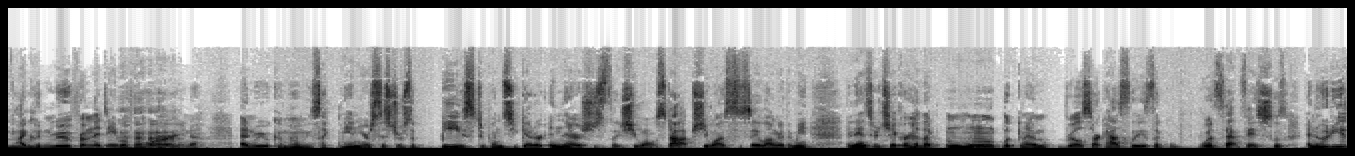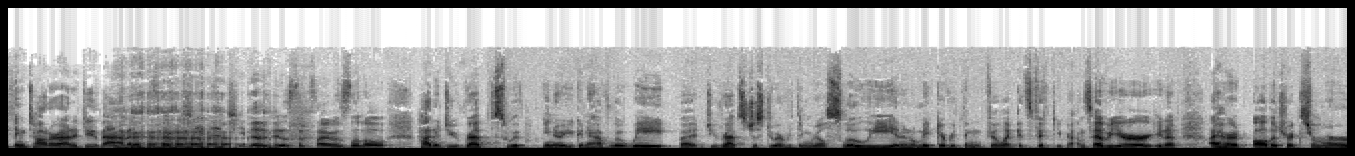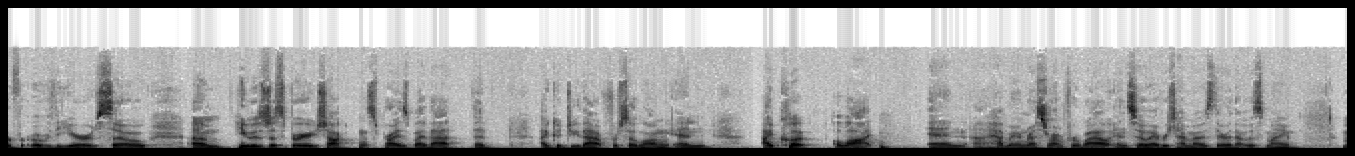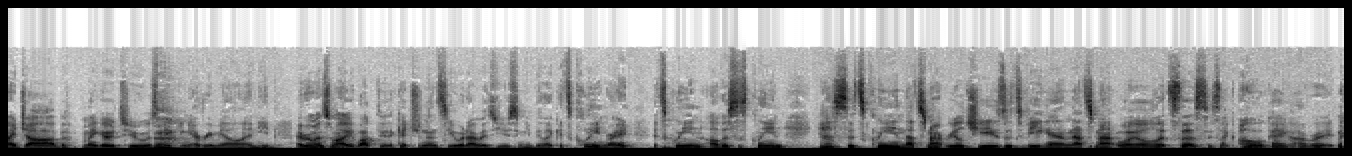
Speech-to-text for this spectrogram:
I couldn't move from the day before, you know. And we would come home. He's like, "Man, your sister's a beast. Once you get her in there, she's like, she won't stop. She wants to stay longer than me." And Nancy would shake her head like, "Mm-hmm," looking at him real sarcastically. He's like, "What's that face?" She goes, "And who do you think taught her how to do that?" And like, she did. She did since I was little. How to do reps with, you know, you can have low weight, but do reps. Just do everything real slowly, and it'll make everything feel like it's 50 pounds heavier. You know, I heard all the tricks from her for over the years. So um, he was just very shocked and surprised by that. That I could do that for so long, and I cook a lot and uh, had my own restaurant for a while. And so every time I was there, that was my my job, my go-to was making every meal. And he'd every once in a while he'd walk through the kitchen and see what I was using. He'd be like, "It's clean, right? It's clean. All this is clean. Yes, it's clean. That's not real cheese. It's vegan. That's not oil. It's this." He's like, "Oh, okay, all right."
